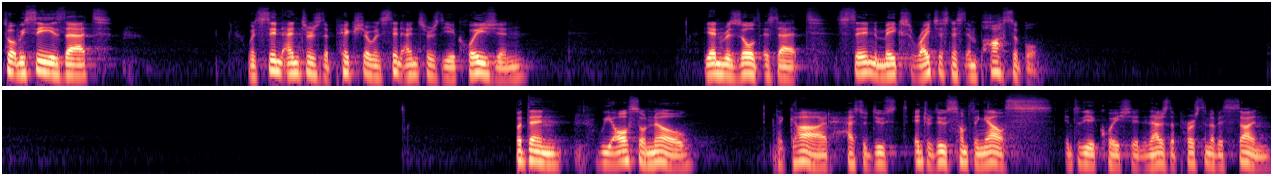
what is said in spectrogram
So, what we see is that when sin enters the picture, when sin enters the equation, the end result is that sin makes righteousness impossible. But then we also know that God has to introduce something else into the equation, and that is the person of his Son.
